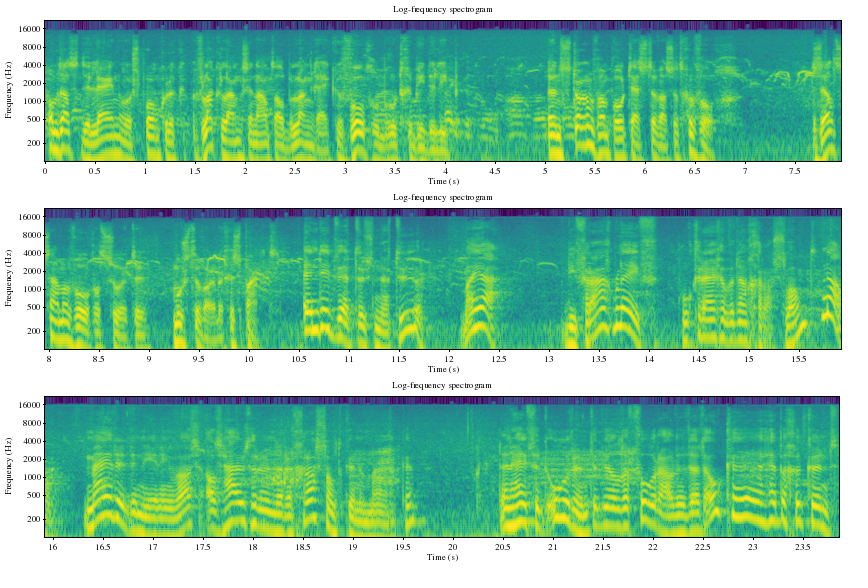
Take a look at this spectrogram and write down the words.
omdat de lijn oorspronkelijk vlak langs een aantal belangrijke vogelbroedgebieden liep. Een storm van protesten was het gevolg. Zeldzame vogelsoorten moesten worden gespaard. En dit werd dus natuur. Maar ja, die vraag bleef. Hoe krijgen we dan grasland? Nou, mijn redenering was... als huisrunder een grasland kunnen maken... dan heeft het oerend, de wilde voorouder, dat ook uh, hebben gekund.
